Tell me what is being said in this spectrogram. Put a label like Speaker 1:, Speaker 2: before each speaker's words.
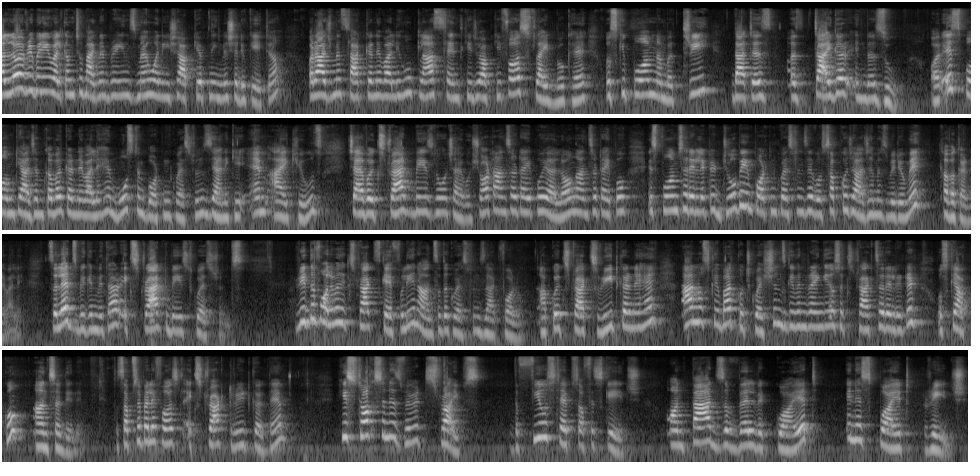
Speaker 1: Hello everybody welcome to magnet brains मैं हूँ अनीशा, आपकी अपनी इंग्लिश एजुकेटर और आज मैं स्टार्ट करने वाली हूँ क्लास टेंथ की, जो आपकी फ़र्स्ट फ़्लाइट बुक है. उसकी poem number three that is a tiger in the zoo और इस पोम के आज हम कवर करने वाले हैं मोस्ट इंपॉर्टेंट क्वेश्चन यानी कि एम आई क्यूज़ चाहे वो एक्सट्रैक्ट बेस्ड हो, चाहे वो शॉर्ट आंसर टाइप हो या लॉन्ग आंसर टाइप हो, इस पोम से रिलेटेड जो भी इंपॉर्टेंट क्वेश्चन है, वो सब कुछ आज हम इस वीडियो में कवर करने वाले so let's begin with our extract based question read the following extracts carefully and answer the question that follow आपको एक्सट्रैक्ट्स रीड करने हैं एंड उसके बाद कुछ क्वेश्चन गिवन रहेंगे, उस एक्सट्रैक्ट से रिलेटेड उसके आपको आंसर देने। तो सबसे पहले फ़र्स्ट एक्सट्रैक्ट रीड करते हैं। He stalks in his vivid stripes, the few steps of his cage, on pads of velvet quiet, in his quiet rage.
